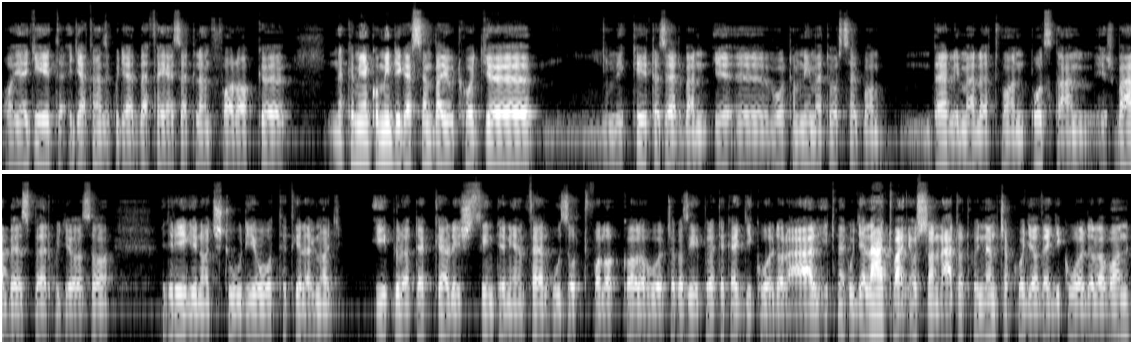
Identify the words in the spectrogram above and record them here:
a jegyét, egyáltalán ezek ugye befejezetlen falak. Nekem ilyenkor mindig eszembe jut, hogy még 2000-ben ö, ö, voltam Németországban, Berlin mellett van Potsdam és Babelsberg, ugye az a, egy régi nagy stúdió, tehát tényleg nagy épületekkel és szintén ilyen felhúzott falakkal, ahol csak az épületek egyik oldala áll. Itt meg ugye látványosan látod, hogy nem csak hogy az egyik oldala van,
